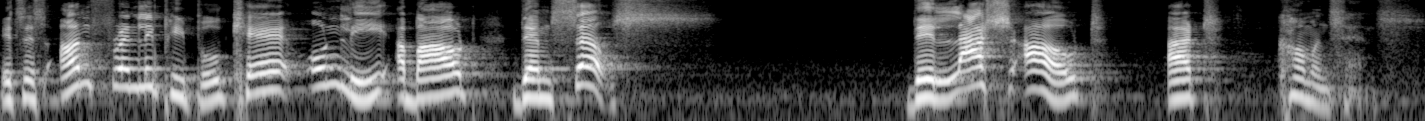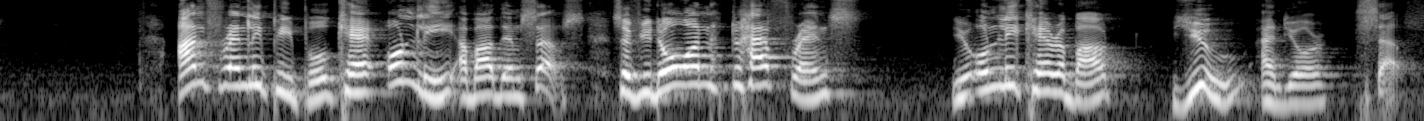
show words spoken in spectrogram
It says unfriendly people care only about themselves. They lash out at common sense. Unfriendly people care only about themselves. So if you don't want to have friends, You only care about you and yourself.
